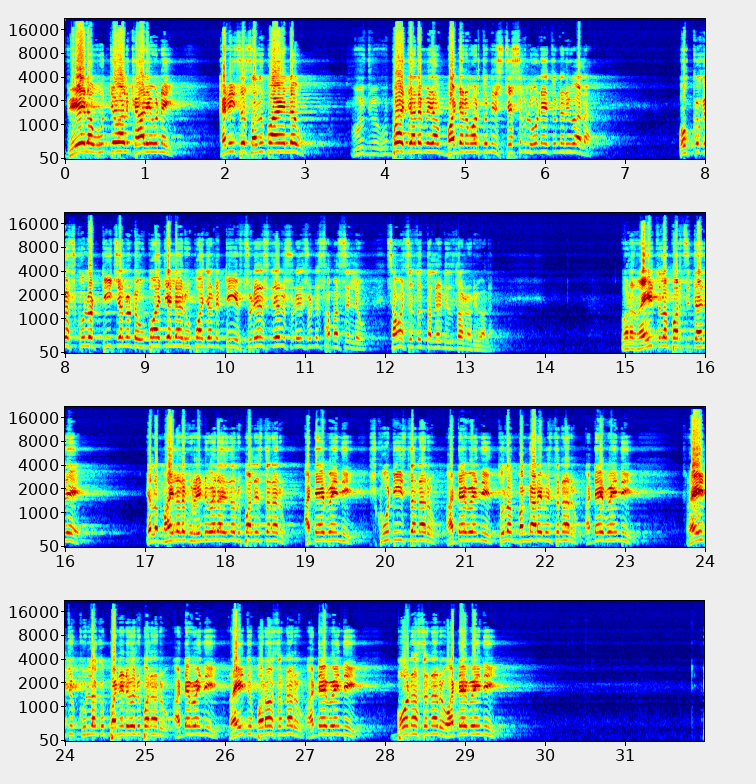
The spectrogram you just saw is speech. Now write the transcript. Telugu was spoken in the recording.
వేల ఉద్యోగాలు ఖాళీ ఉన్నాయి. కనీస సదుపాయాలు లేవు. ఉపాధ్యాయుల మీద బడ్డన పడుతుంది స్ట్రెస్కు లోనవుతున్నారు ఇవాళ. ఒక్కొక్క స్కూల్లో టీచర్లు ఉంటే ఉపాధ్యాయులు లేరు ఉపాధ్యాయులు ఉంటే టీ- స్టూడెంట్స్ లేరు స్టూడెంట్స్ ఉంటే సమస్యలు లేవు. సమస్యలతో తల్లడిల్లుతున్నారు ఇవాళ. వాళ్ళ రైతుల పరిస్థితి అదే. ఇలా మహిళలకు రెండు వేల ఐదు వందల రూపాయలు ఇస్తున్నారు. అటైపోయింది స్కూటీ ఇస్తున్నారు. అటైపోయింది తులం బంగారం ఇస్తున్నారు. అటైపోయింది రైతు కుళ్ళకు పన్నెండు వేలు పన్నారు అటైపోయింది రైతు భరోసా అన్నారు. అటైపోయింది బోనస్ అన్నారు. అటైపోయింది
